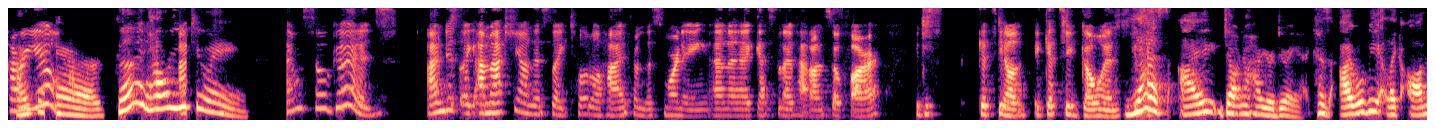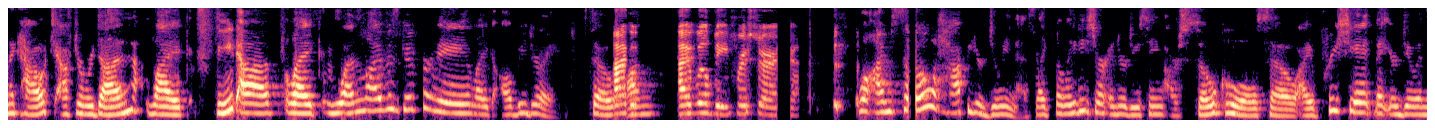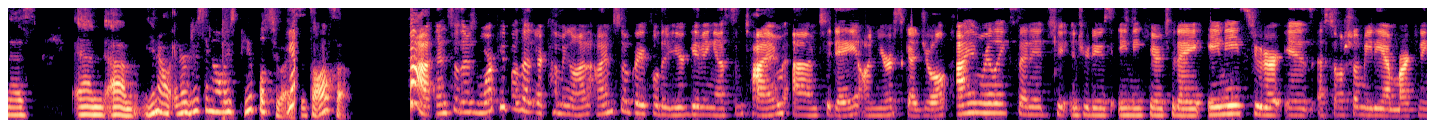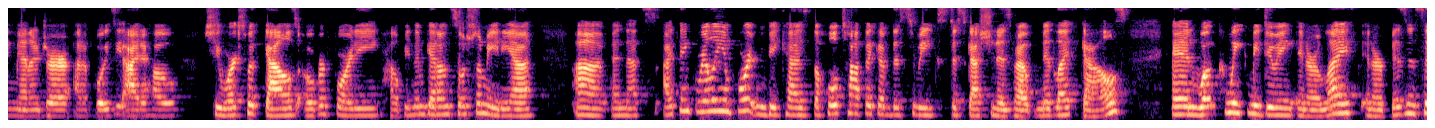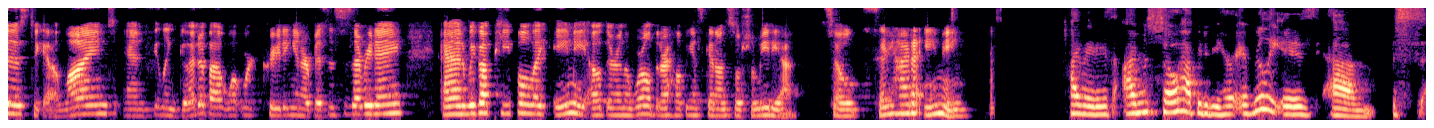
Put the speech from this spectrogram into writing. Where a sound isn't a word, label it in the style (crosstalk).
How are Hi you? there. Good. How are I- you doing? I'm so good. I'm just like I'm actually on this like total high from this morning and a guest that I've had on so far. It just gets you on, it gets you going. Yes, I don't know how you're doing it because I will be like on the couch after we're done, like feet up, like one live is good for me. Like I'll be drained. So I I'm I will be for sure. well, I'm so happy you're doing this. Like the ladies you're introducing are so cool. So I appreciate that you're doing this and um, you know, introducing all these people to Yeah. us. It's awesome. Yeah, and so there's more people that are coming on. I'm so grateful that you're giving us some time um, today on your schedule. I am really excited to introduce Amy here today. Amy Studer is a social media marketing manager out of Boise, Idaho. She works with gals over 40, helping them get on social media. Um, and that's, I think, really important because the whole topic of this week's discussion is about midlife gals and what can we be doing in our life, in our businesses to get aligned and feeling good about what we're creating in our businesses every day. And we got people like Amy out there in the world that are helping us get on social media. So say hi to Amy. Hi, ladies. I'm so happy to be here. It really is. Um,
